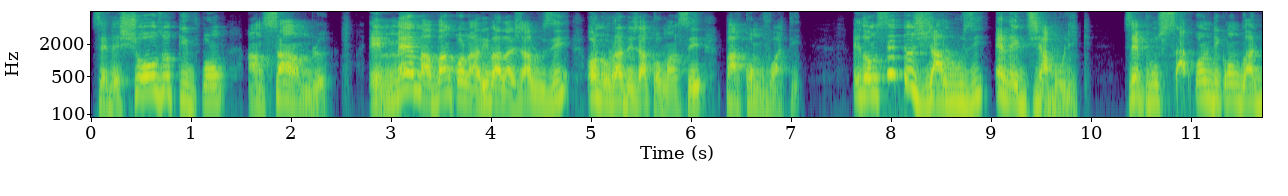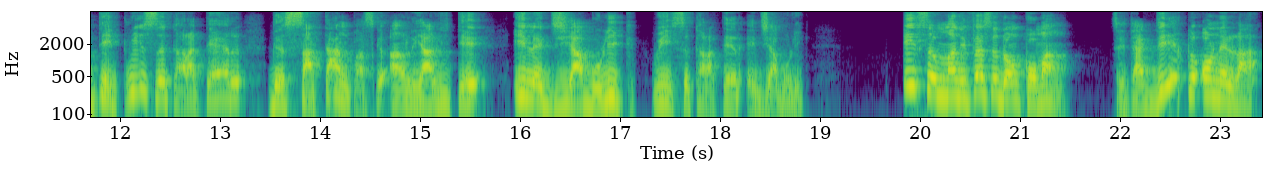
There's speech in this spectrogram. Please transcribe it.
c'est des choses qui vont ensemble. Et même avant qu'on arrive à la jalousie, on aura déjà commencé par convoiter. Et donc cette jalousie, elle est diabolique. C'est pour ça qu'on dit qu'on doit détruire ce caractère de Satan, parce qu'en réalité, il est diabolique. Oui, ce caractère est diabolique. Il se manifeste donc comment? C'est-à-dire qu'on est là,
